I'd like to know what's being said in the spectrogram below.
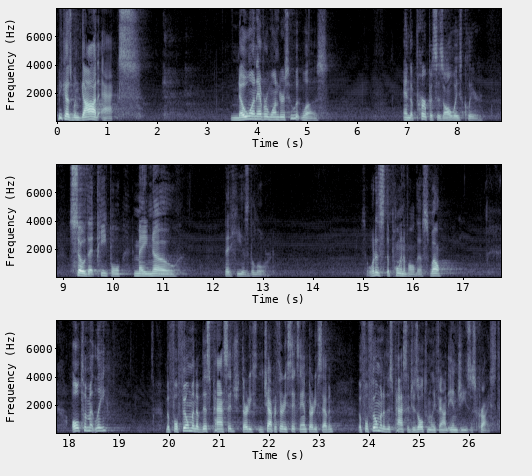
Because when God acts, no one ever wonders who it was. And the purpose is always clear so that people may know that He is the Lord. So, what is the point of all this? Well, ultimately, the fulfillment of this passage, 30, chapter 36 and 37, the fulfillment of this passage is ultimately found in Jesus Christ.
